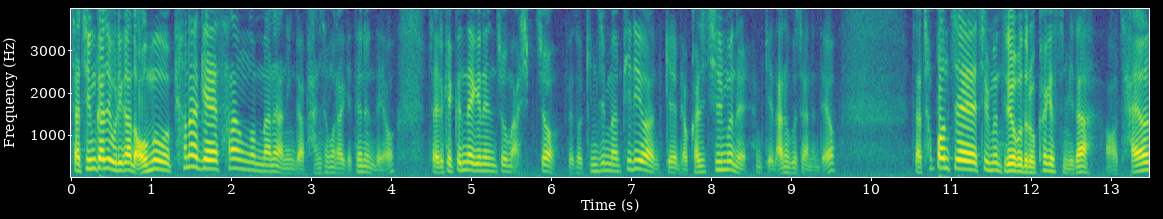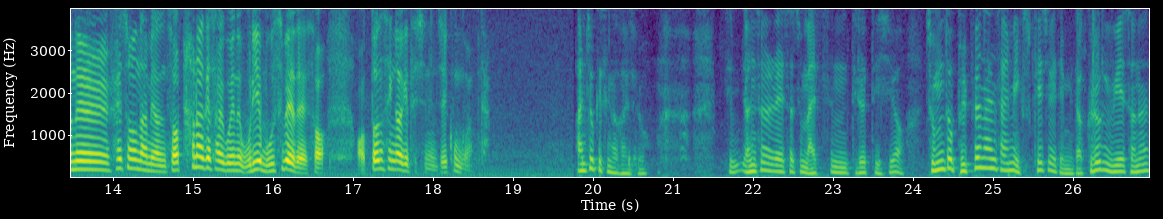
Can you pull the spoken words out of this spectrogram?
자, 지금까지 우리가 너무 편하게 살아온 것만은 아닌가 반성을 하게 되는데요. 자, 이렇게 끝내기는 좀 아쉽죠. 그래서 김진만 PD와 함께 몇 가지 질문을 함께 나누고자 하는데요. 자, 첫 번째 질문 드려보도록 하겠습니다. 어, 자연을 훼손하면서 편하게 살고 있는 우리의 모습에 대해서 어떤 생각이 드시는지 궁금합니다. 안 좋게 생각하죠. 지금 연설에서 좀 말씀드렸듯이요. 좀 더 불편한 삶에 익숙해져야 됩니다. 그러기 위해서는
